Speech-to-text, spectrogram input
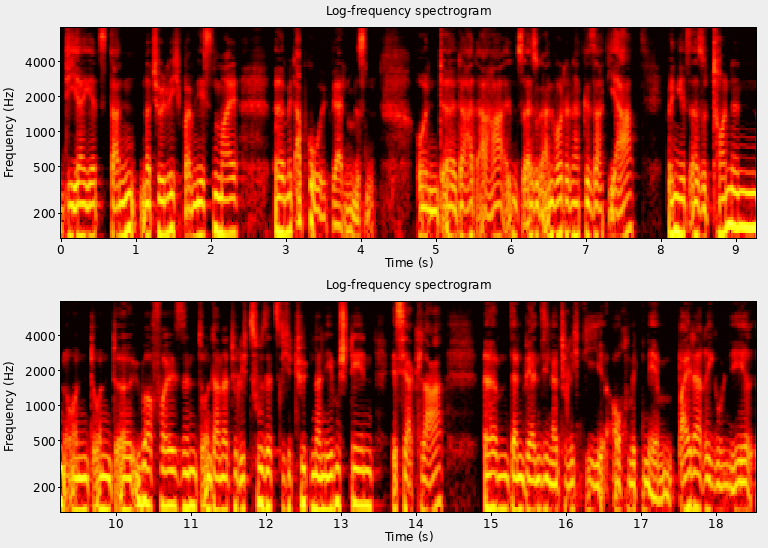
die ja jetzt dann natürlich beim nächsten Mal äh, mit abgeholt werden müssen. Und äh, da hat AHA uns also geantwortet und hat gesagt, ja, wenn jetzt also Tonnen und, und äh, übervoll sind und da natürlich zusätzliche Tüten daneben stehen, ist ja klar, ähm, dann werden sie natürlich die auch mitnehmen bei der, regulär,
